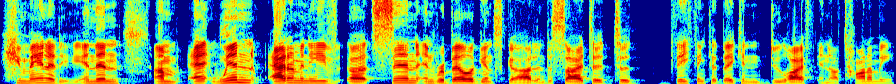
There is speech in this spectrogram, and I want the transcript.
humanity. And then um, when Adam and Eve uh, sin and rebel against God and decide to, to they think that they can do life in autonomy.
